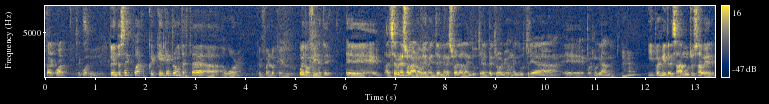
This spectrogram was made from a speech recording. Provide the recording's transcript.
Tal cual, tal cual. Sí. Pero entonces, ¿cuál- ¿qué, qué le preguntaste a, a Warren? ¿Qué fue lo que... él- Bueno, fíjate, eh, al ser venezolano, obviamente en Venezuela la industria del petróleo es una industria eh, pues muy grande. Ujú. Y pues me interesaba mucho saber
